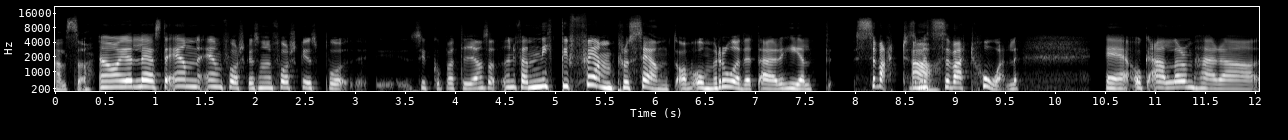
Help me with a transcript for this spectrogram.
Alltså. Ja, jag läste en, en forskare som forskar just på eh, psykopati, han sa att ungefär 95% av området är helt svart, som ja. ett svart hål. Eh, och alla de här uh,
